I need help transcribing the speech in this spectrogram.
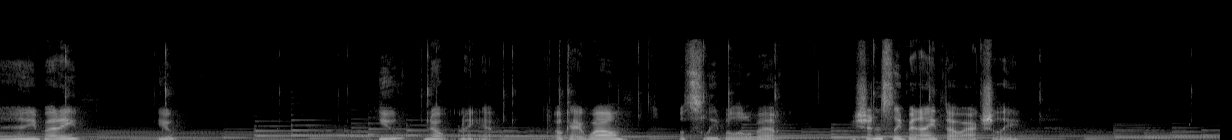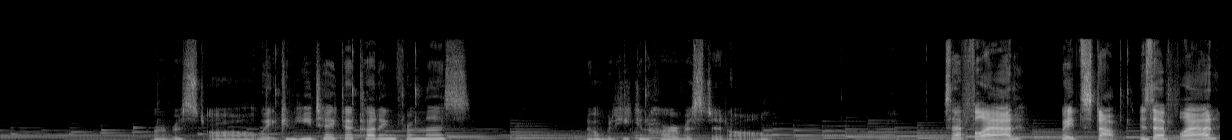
Anybody? You? You? Nope, not yet. Okay, well, let's sleep a little bit. We shouldn't sleep at night, though, actually. Harvest all. Wait, can he take a cutting from this? No, but he can harvest it all. Is that Vlad? Wait, stop. Is that Vlad?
